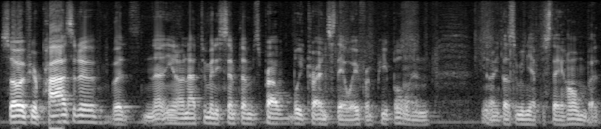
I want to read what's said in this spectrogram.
So if you're positive, but you know not too many symptoms, probably try and stay away from people. And you know it doesn't mean you have to stay home, but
